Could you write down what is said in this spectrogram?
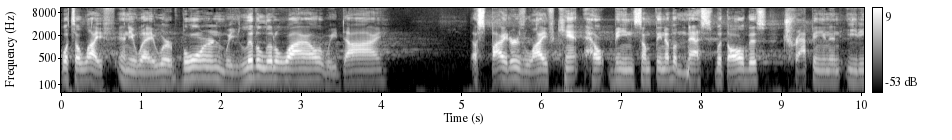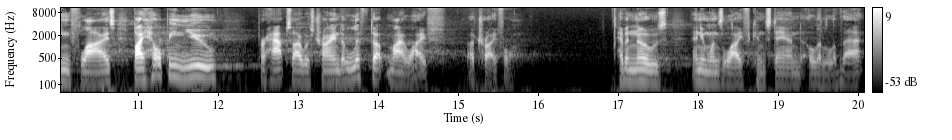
what's a life anyway? We're born, we live a little while, we die. A spider's life can't help being something of a mess with all this trapping and eating flies. By helping you, perhaps I was trying to lift up my life a trifle. Heaven knows anyone's life can stand a little of that.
